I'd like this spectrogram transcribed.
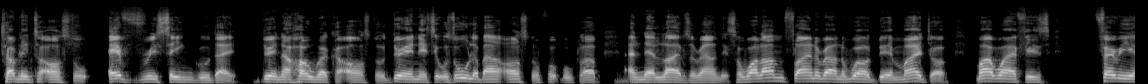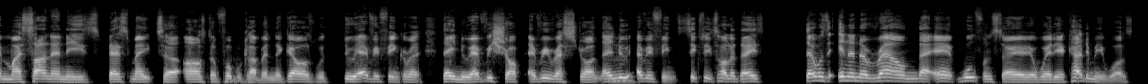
traveling to Arsenal every single day, doing their homework at Arsenal, doing this. It was all about Arsenal Football Club mm. and their lives around it. So while I'm flying around the world doing my job, my wife is ferrying my son and his best mate to Arsenal Football Club, and the girls would do everything. They knew every shop, every restaurant, they knew mm. everything. Six weeks holidays. There was in and around that air, Walthamstow area where the academy was,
